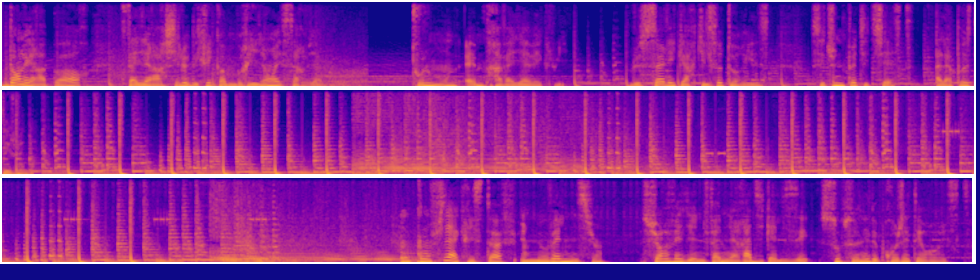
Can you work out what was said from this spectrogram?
Dans les rapports, sa hiérarchie le décrit comme brillant et serviable tout le monde aime travailler avec lui. Le seul écart qu'il s'autorise, c'est une petite sieste à la pause déjeuner. On confie à Christophe une nouvelle mission, surveiller une famille radicalisée soupçonnée de projets terroristes.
